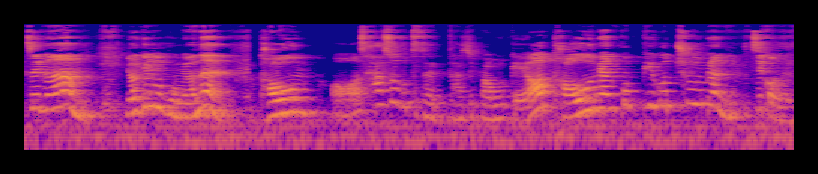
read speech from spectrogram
지금 여기도 보면은 더움, 어, 사수부터 다- 다시 봐볼게요. 더우면 꽃 피고 추우면 잎 지거늘.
